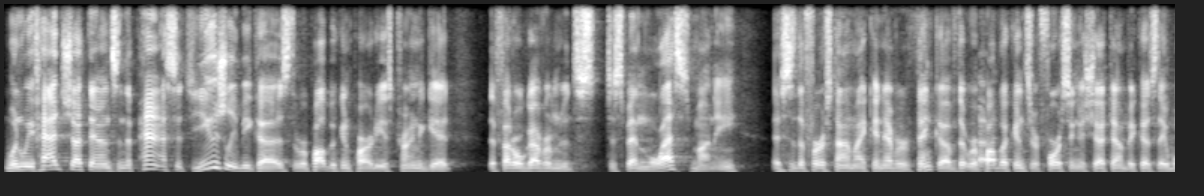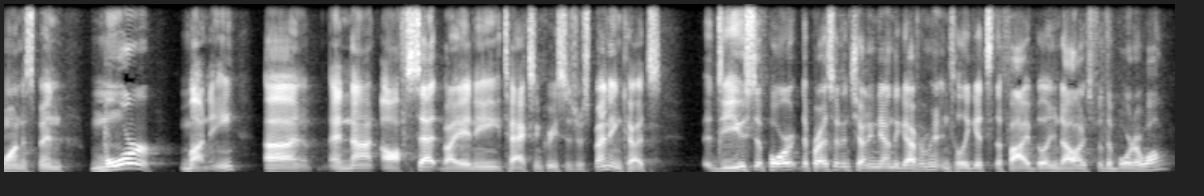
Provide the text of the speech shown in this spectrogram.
When we've had shutdowns in the past, it's usually because the Republican Party is trying to get the federal government to spend less money. This is the first time I can ever think of that Republicans are forcing a shutdown because they want to spend more money uh, and not offset by any tax increases or spending cuts. Do you support the president shutting down the government until he gets the $5 billion for the border wall?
